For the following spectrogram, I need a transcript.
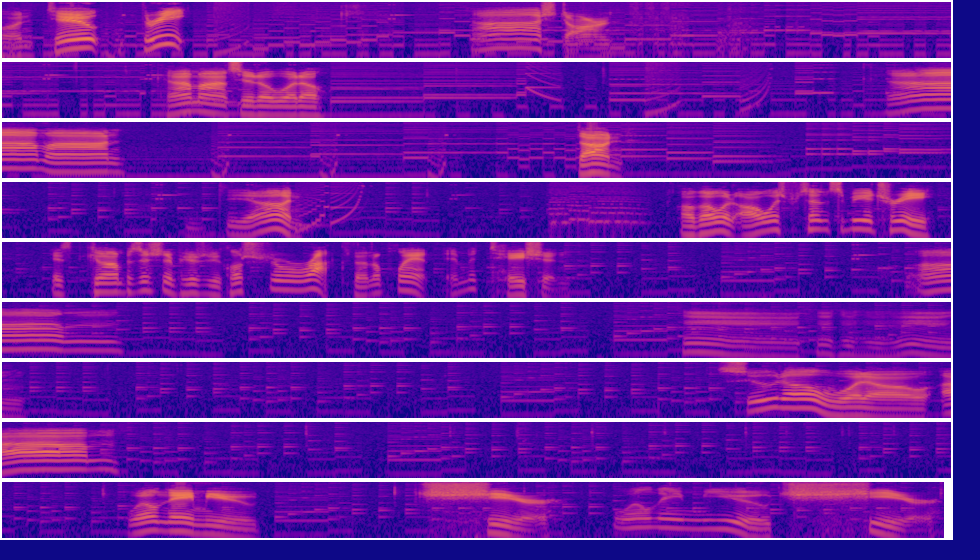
One, two, three. Gosh darn. Come on, Pseudo Widow. Come on. Done. Done. Although it always pretends to be a tree, its composition appears to be closer to a rock than a plant. Imitation. Um... Hmm. hmm. Sudowoodo. Um. We'll name you Cheer. We'll name you Cheer.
